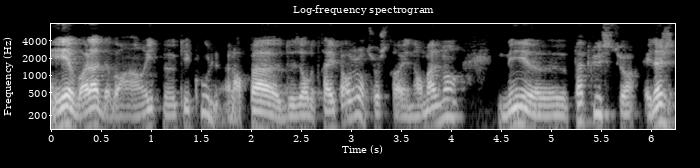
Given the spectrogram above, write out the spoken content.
et voilà, d'avoir un rythme qui est cool. Alors pas deux heures de travail par jour, tu vois, je travaille normalement, mais euh, pas plus, tu vois. Et là, je,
